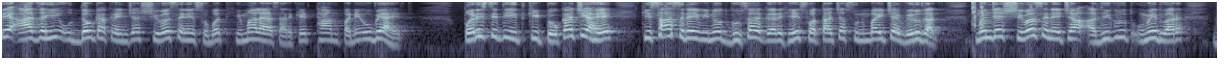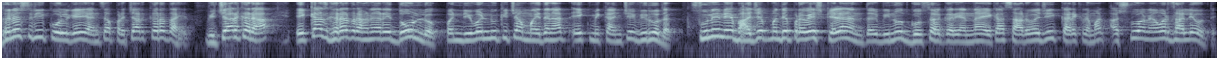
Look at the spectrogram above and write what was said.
ते आजही उद्धव ठाकरेंच्या शिवसेनेसोबत हिमालयासारखे ठामपणे उभे आहेत. परिस्थिती इतकी टोकाची आहे की सासरे विनोद घुसाळकर हे स्वतःच्या सुनबाईच्या विरोधात म्हणजे शिवसेनेच्या अधिकृत उमेदवार धनश्री कोलगे यांचा प्रचार करत आहेत. विचार करा एकाच घरात राहणारे दोन लोक पण निवडणुकीच्या मैदानात एकमेकांचे विरोधक. सुनेने भाजपमध्ये प्रवेश केल्यानंतर विनोद घोसाळकर यांना एका सार्वजनिक कार्यक्रमात अश्रू अनावर झाले होते.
